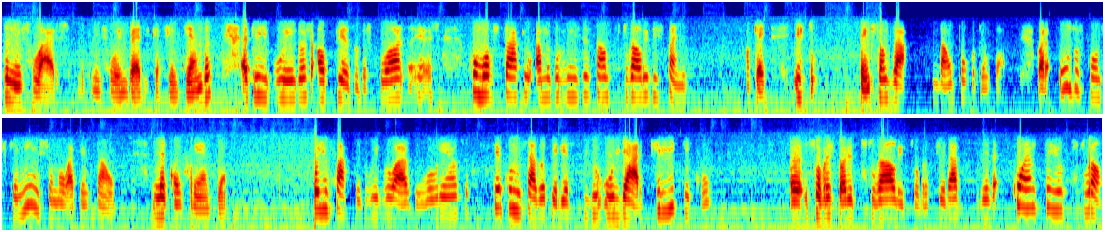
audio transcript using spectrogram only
peninsulares, da Península Ibérica, se entende, atribuindo-as ao peso das colónias como obstáculo à modernização de Portugal e de Espanha. Ok? Isto tem impressão que dá, dá um pouco a pensar. Agora, um dos pontos que a mim chamou a atenção na conferência foi o facto do Eduardo Lourenço ter começado a ter esse olhar crítico uh, sobre a história de Portugal e sobre a sociedade portuguesa quando saiu de Portugal.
